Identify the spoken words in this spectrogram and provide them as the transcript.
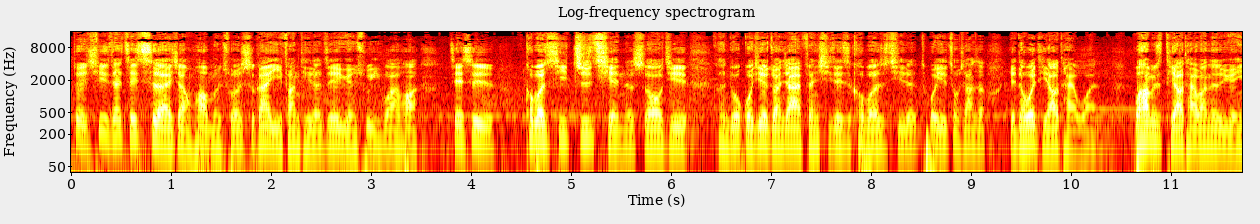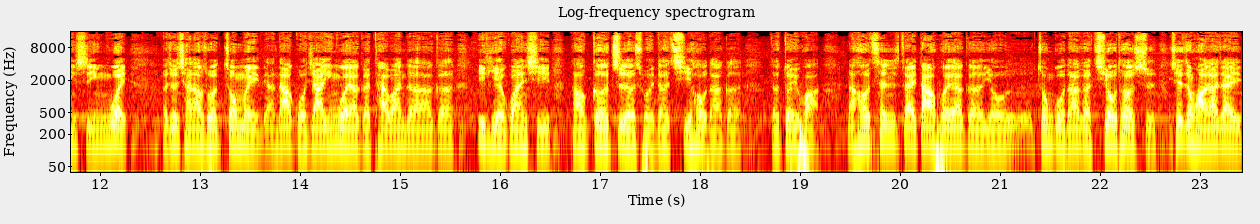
对，其实在这次来讲的话，我们除了是刚才怡凡提的这些元素以外的话，这次 COP 二十七之前的时候，其实很多国际的专家在分析这次 COP 二十七的会议走向的时候，也都会提到台湾。不过他们是提到台湾的原因，是因为呃，就强调说中美两大国家因为那个台湾的那个议题的关系，然后搁置了所谓的气候的那个的对话。然后甚至在大会那个由中国的那个气候特使谢振华他在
